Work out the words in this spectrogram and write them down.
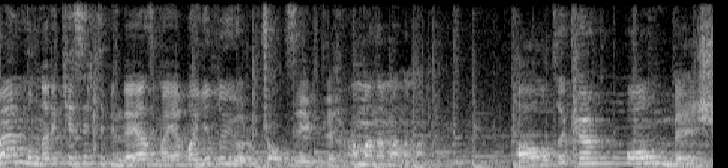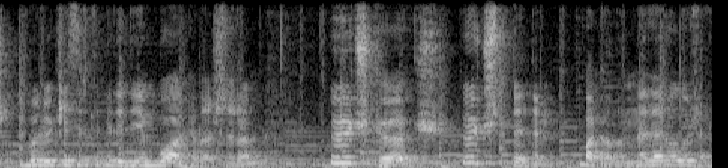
Ben bunları kesir tipinde yazmaya bayılıyorum. Çok zevkli. Aman aman aman. 6 kök 15 bölü kesir tipi dediğim bu arkadaşlarım. 3 kök 3 dedim. Bakalım neler olacak.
